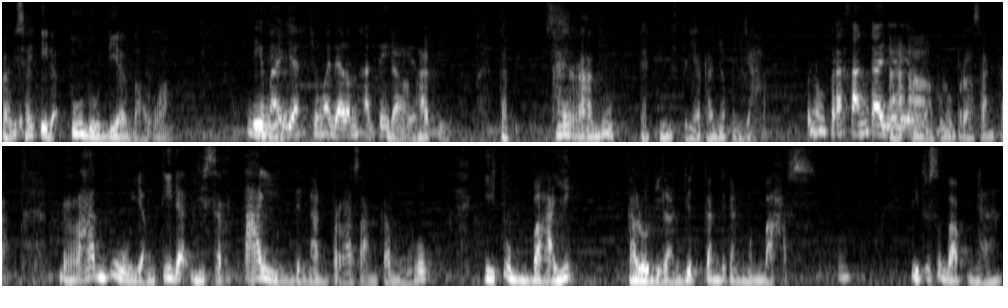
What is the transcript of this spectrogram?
tapi okay. saya tidak tuduh dia bahwa diem aja, cuma dalam hati. Dalam gitu. hati. Tapi saya ragu dan ini kelihatannya penjahat. Penuh prasangka jadi. Ah, ah, penuh prasangka. Ragu yang tidak disertai dengan prasangka buruk itu baik kalau dilanjutkan dengan membahas. Okay. Itu sebabnya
